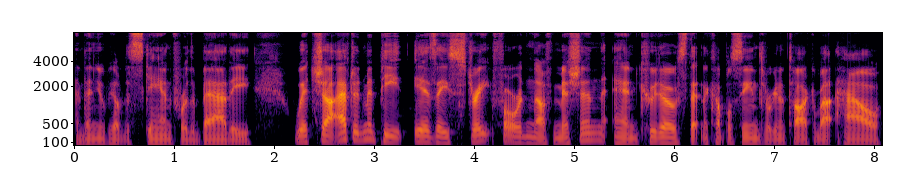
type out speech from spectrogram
and then you'll be able to scan for the baddie. Which uh, I have to admit, Pete, is a straightforward enough mission. And kudos that in a couple scenes we're going to talk about how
